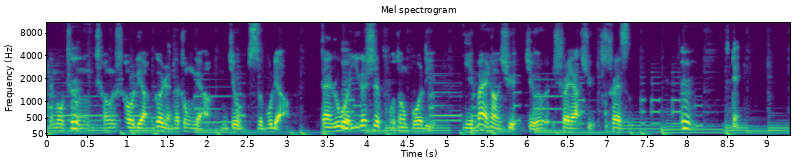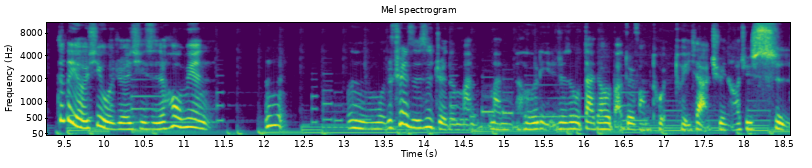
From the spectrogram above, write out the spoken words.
能够承承受两个人的重量，你就死不了。但如果一个是普通玻璃，嗯、你迈上去就会摔下去，摔死。嗯，对，这个游戏我觉得其实后面，嗯嗯，我就确实是觉得蛮蛮合理的，就是大家会把对方推推下去，然后去试，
